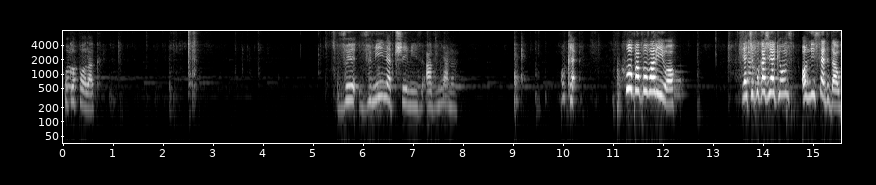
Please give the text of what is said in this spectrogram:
Hugo Polak. Wy, wymianę przyjmij, a wymianę. Okej. Chłopa powaliło. Ja ci pokażę jaki on, on mi set dał.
